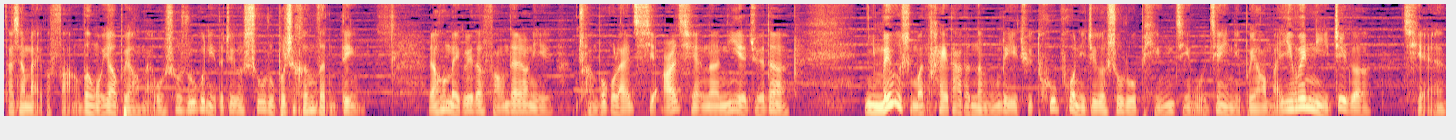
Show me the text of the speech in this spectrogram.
他想买个房，问我要不要买。我说，如果你的这个收入不是很稳定，然后每个月的房贷让你喘不过来气，而且呢，你也觉得你没有什么太大的能力去突破你这个收入瓶颈，我建议你不要买，因为你这个钱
